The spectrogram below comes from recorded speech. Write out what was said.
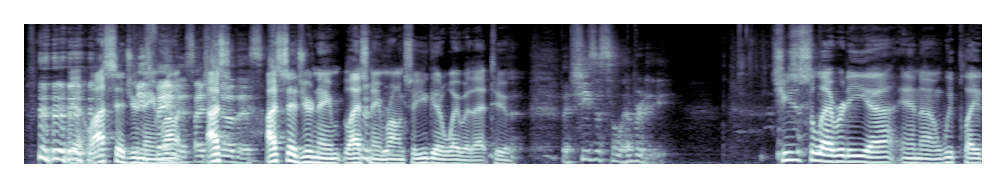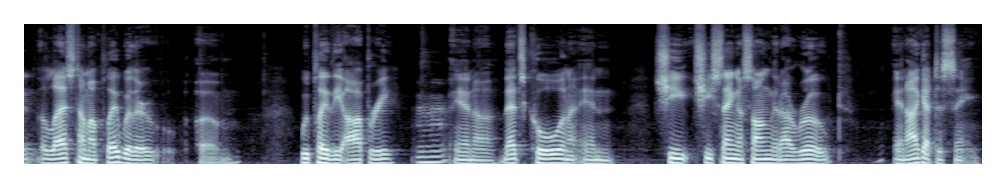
Yeah. Well, I said your name famous, wrong. I should s- know this. I said your name, last name wrong, so you get away with that too. But she's a celebrity. She's a celebrity, yeah, and uh, we played the last time I played with her. Um, we played the Opry, Mm-hmm. and uh, that's cool. And and she she sang a song that I wrote, and I got to sing,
